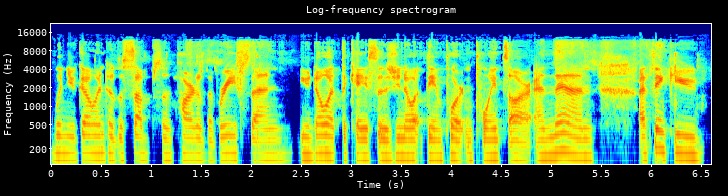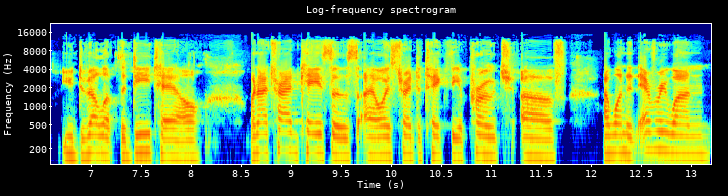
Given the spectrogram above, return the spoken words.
when you go into the substance part of the briefs, then you know what the case is, you know what the important points are. And then I think you, you develop the detail when I tried cases, I always tried to take the approach of I wanted everyone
